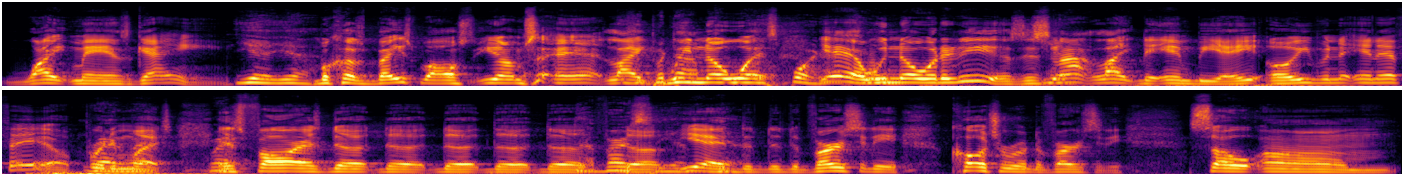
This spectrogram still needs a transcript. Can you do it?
white man's game. Yeah, yeah. Because baseball's, you know what I'm saying? Like we know what, sport, yeah, we know what it is. It's not like the NBA or even the NFL, pretty Right, much, right, right. as far as the the the the the, Diversity the yeah, yeah. The, the diversity, cultural diversity. So, um,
